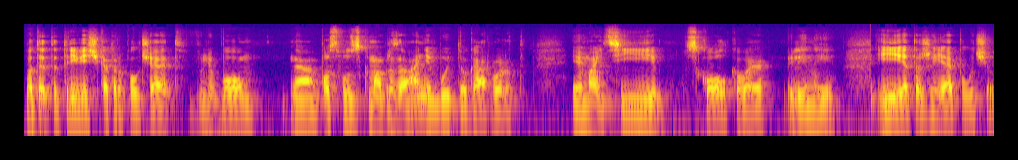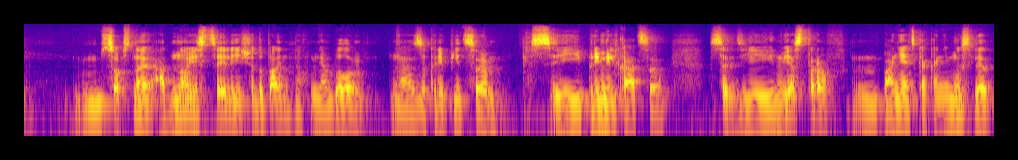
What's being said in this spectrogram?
Вот это три вещи, которые получают в любом э, поствузовском образовании, будь то Гарвард, MIT, Сколково или иные. И это же я и получил. Собственно, одной из целей еще дополнительных у меня было э, закрепиться и примелькаться среди инвесторов, понять, как они мыслят,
